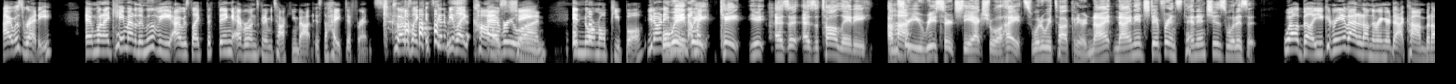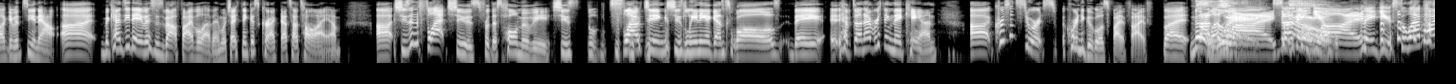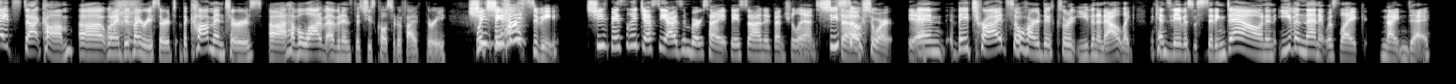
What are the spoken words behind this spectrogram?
I was ready. And when I came out of the movie, I was like, the thing everyone's going to be talking about is the height difference. Because I was like, it's going to be like Connell's Everyone. chain in normal people. You know what well, I wait, mean? I'm wait, like, Kate, you as a as a tall lady, I'm Uh-huh. sure you researched the actual heights. What are we talking here? Nine nine inch difference, ten inches? What is it? Well, Bill, you can read about it on theringer.com, but I'll give it to you now. Uh, Mackenzie Davis is about 5'11, which I think is correct. That's how tall I am. Uh, she's in flat shoes for this whole movie. She's slouching. she's leaning against walls. They have done everything they can. Uh, Kristen Stewart, according to Google, is 5'5, but No a way. lie. So That's thank you. Thank you. Celebheights.com. Uh, when I did my research, the commenters uh, have a lot of evidence that she's closer to 5'3, which she has to be. she's basically Jesse Eisenberg's height based on Adventureland. She's so, short. Yeah. And they tried so hard to sort of even it out. Like Mackenzie Davis was sitting down, and even then it was like night and day.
